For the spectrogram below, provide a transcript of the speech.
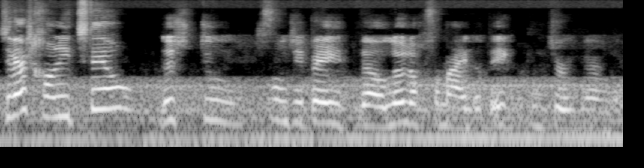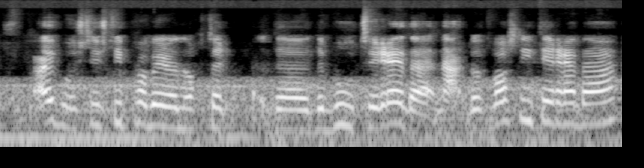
Ze werd gewoon niet stil. Dus toen vond JP het wel lullig voor mij dat ik natuurlijk er nog uit moest. Dus die probeerde nog de, de boel te redden. Nou, dat was niet te redden.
